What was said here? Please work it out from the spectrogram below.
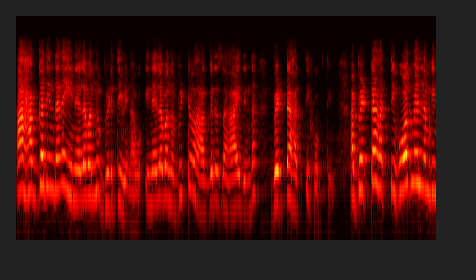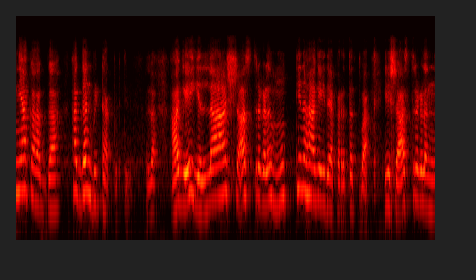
ಆ ಹಗ್ಗದಿಂದನೇ ಈ ನೆಲವನ್ನು ಬಿಡ್ತೀವಿ ನಾವು. ಈ ನೆಲವನ್ನು ಬಿಟ್ಟು ಆ ಹಗ್ಗದ ಸಹಾಯದಿಂದ ಬೆಟ್ಟ ಹತ್ತಿ ಹೋಗ್ತೀವಿ. ಆ ಬೆಟ್ಟ ಹತ್ತಿ ಹೋದ್ಮೇಲೆ ನಮ್ಗೆ ಇನ್ಯಾಕ ಹಗ್ಗ? ಹಗ್ಗನ ಬಿಟ್ಟು ಹಾಕ್ಬಿಡ್ತೀವಿ ಅಲ್ವಾ? ಹಾಗೆ ಎಲ್ಲಾ ಶಾಸ್ತ್ರಗಳ ಮುತ್ತಿನ ಹಾಗೆ ಇದೆ ಪರತತ್ವ. ಈ ಶಾಸ್ತ್ರಗಳನ್ನ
